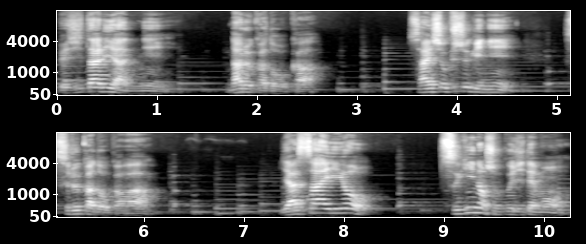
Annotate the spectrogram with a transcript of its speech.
ベジタリアンになるかどうか、菜食主義にするかどうかは、野菜を次の食事でも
